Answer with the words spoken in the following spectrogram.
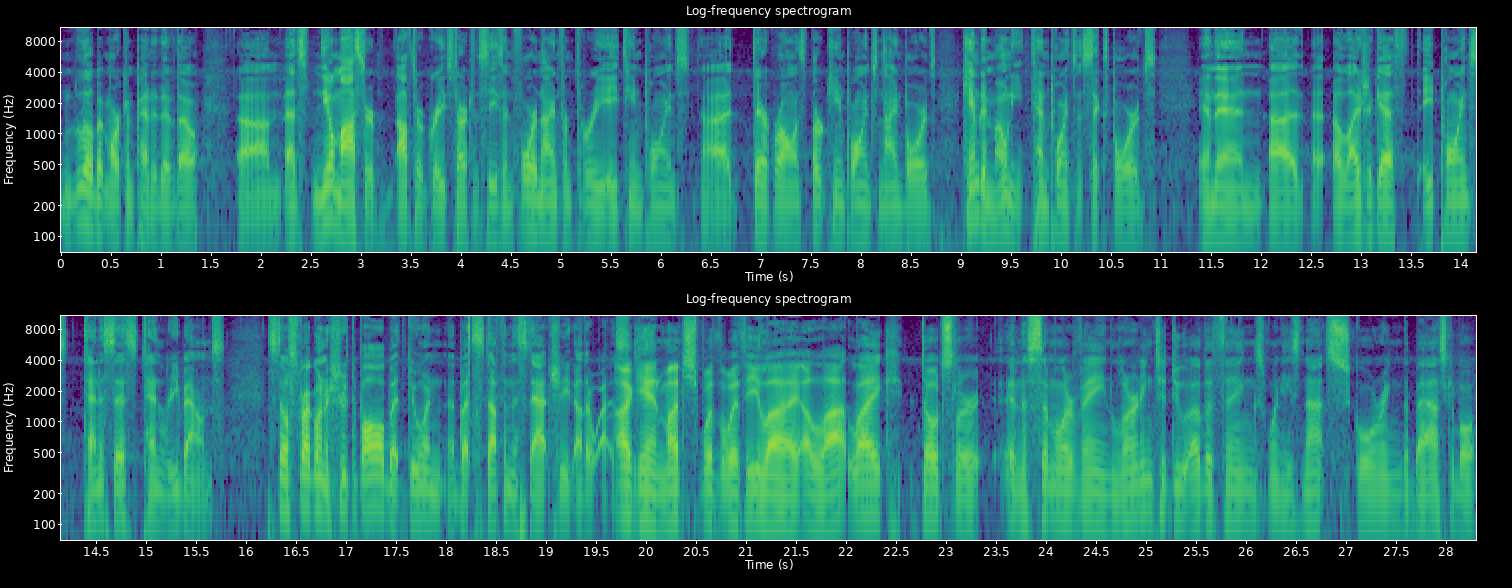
a little bit more competitive though. Um, that's Neil Moster off to a great start to the season. Four nine from three, 18 points. Uh, Derek Rollins 13 points, nine boards. Camden Money 10 points and six boards, and then uh, Elijah Geth eight points, 10 assists, 10 rebounds. Still struggling to shoot the ball, but doing but stuff in the stat sheet otherwise. Again, much with with Eli, a lot like Dotzler in a similar vein, learning to do other things when he's not scoring the basketball,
